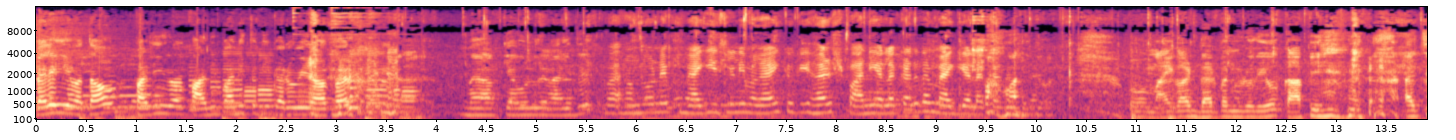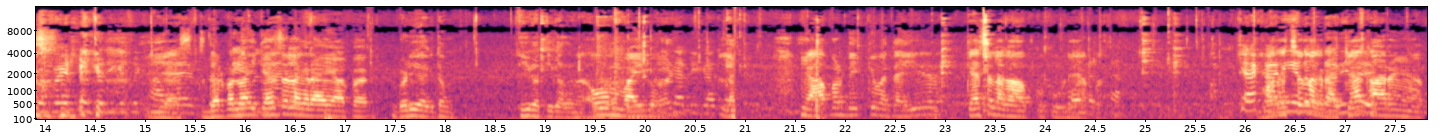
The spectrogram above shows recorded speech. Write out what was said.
पहले ये बताओ पनीर और पानी पानी तो नहीं करोगे यहाँ पर? मैं आप क्या बोल रहे वाली थे हम लोगों ने मैगी इसलिए नहीं मंगाई क्योंकि हर्ष पानी अलग करता था मैगी अलग करता था। माय गॉड दर्पण मुझे देखो काफ़ी अच्छा। तरीके से खा रहा यस तो दर्पण भाई कैसा लग रहा है यहाँ पर? बढ़िया एकदम। तीखा तीखा था। ओ माय गॉड यहाँ पर देख के बताइए कैसा लगा आपको फ़ूड यहाँ पर? क्या खा रही अच्छा है तो लग रहा है क्या खा रहे हैं आप?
